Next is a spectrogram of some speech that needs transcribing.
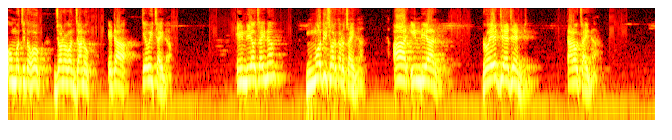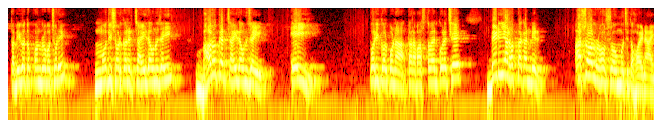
উন্মোচিত হোক, জনগণ জানুক, এটা কেউই চায় না। ইন্ডিয়াও চাই না, মোদী সরকারও চায় না। আর ইন্ডিয়ার রয়ের যে এজেন্ট তারাও চায় না। তো বিগত পনেরো বছরে মোদী সরকারের চাহিদা অনুযায়ী, ভারতের চাহিদা অনুযায়ী এই পরিকল্পনা তারা বাস্তবায়ন করেছে। বেডিয়ার হত্যাকাণ্ডের আসল রহস্য উন্মোচিত হয় নাই।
